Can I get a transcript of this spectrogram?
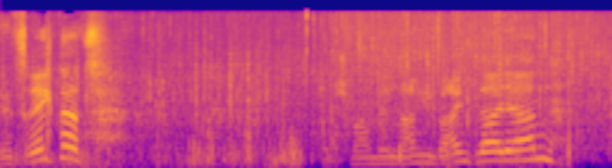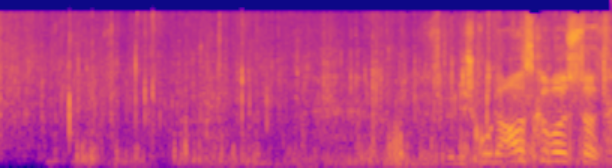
Jetzt regnet es. Ich mache mir einen langen Beinkleider an. Jetzt bin ich gut ausgerüstet.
